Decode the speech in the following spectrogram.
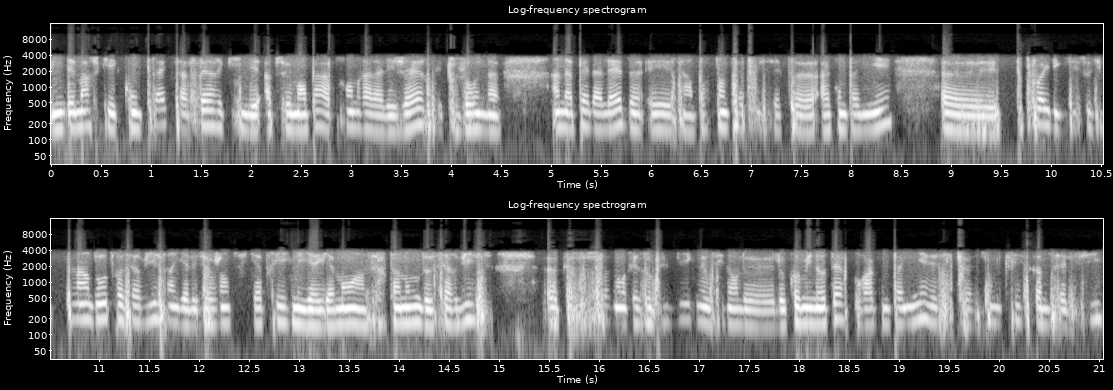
une démarche qui est complexe à faire et qui n'est absolument pas à prendre à la légère. C'est toujours une, un appel à l'aide et c'est important que ça puisse être accompagné. Euh, toutefois, il existe aussi plein d'autres services. Hein. Il y a les urgences psychiatriques, mais il y a également un certain nombre de services euh, que ce soit dans le réseau public, mais aussi dans le, communautaire, pour accompagner les situations de crise comme celle-ci,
